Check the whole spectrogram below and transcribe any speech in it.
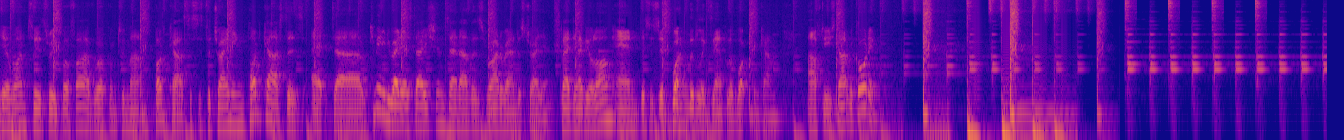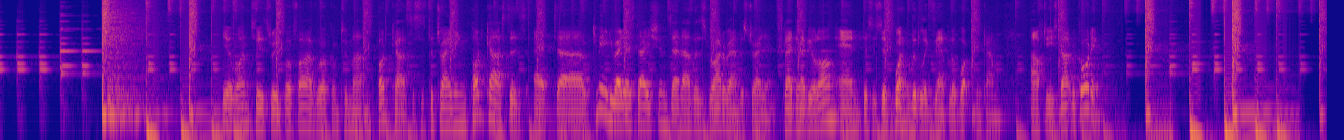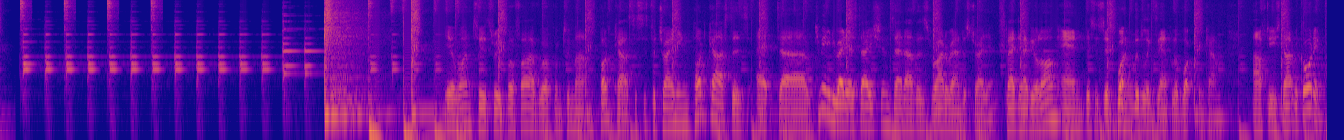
Yeah, one, two, three, four, five. Welcome to Martin's podcast. This is for training podcasters at uh, community radio stations and others right around Australia. Glad to have you along, and this is just one little example of what can come after you start recording. Yeah, one, two, three, four, five. Welcome to Martin's podcast. This is for training podcasters at uh, community radio stations and others right around Australia. Glad to have you along, and this is just one little example of what can come after you start recording. Yeah, one, two, three, four, five. Welcome to Martin's podcast. This is for training podcasters at uh, community radio stations and others right around Australia. Glad to have you along, and this is just one little example of what can come after you start recording.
